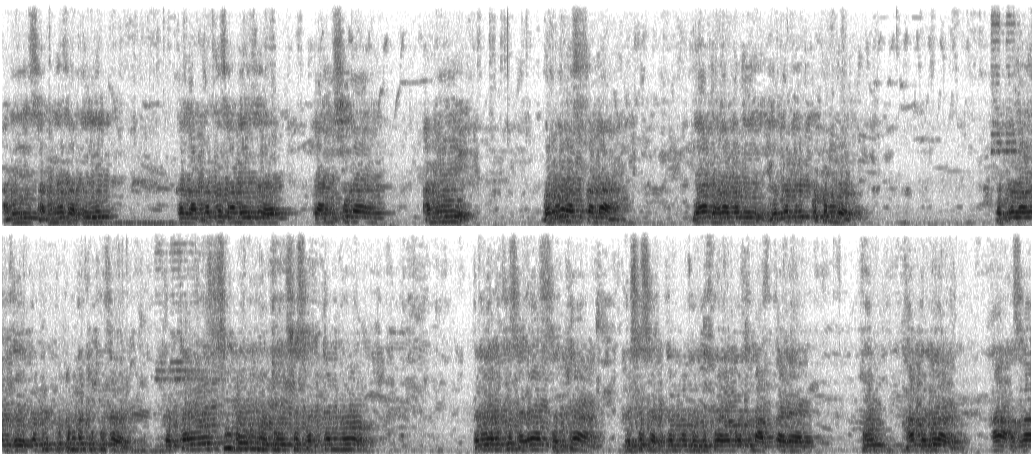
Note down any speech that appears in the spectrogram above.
आणि सांगण्यासारखं एक तर लाखाचं सांगायचं की ऐंशीला आम्ही बरोबर असताना या घरामध्ये एकत्रित कुटुंब शुक्रवारांचं एकत्रित कुटुंब कितीचं तर त्यावेळेसची बेरीज होती एकशे सत्त्याण्णव परिवाराची सगळ्या संख्या एकशे सत्त्याण्णव दुसऱ्यापासून असता काय हे हा परिवार हा असा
